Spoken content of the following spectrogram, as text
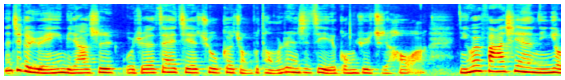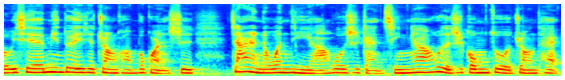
那这个原因比较是，我觉得在接触各种不同认识自己的工具之后啊，你会发现你有一些面对一些状况，不管是家人的问题啊，或者是感情啊，或者是工作的状态，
